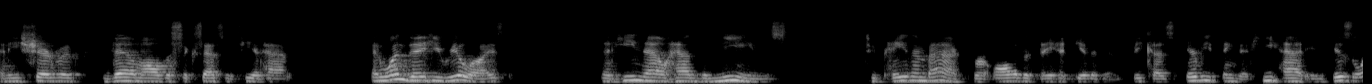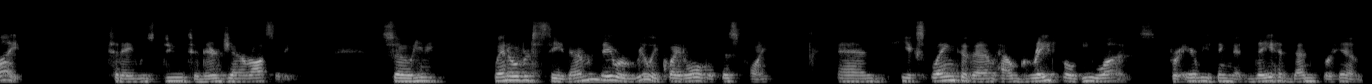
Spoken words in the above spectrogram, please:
and he shared with them all the successes he had had. And one day he realized that he now had the means to pay them back for all that they had given him because everything that he had in his life today was due to their generosity. So he went over to see them. They were really quite old at this point, And he explained to them how grateful he was for everything that they had done for him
